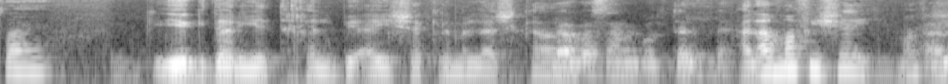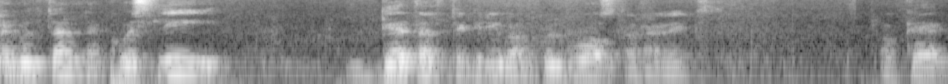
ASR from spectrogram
صحيح. يقدر يدخل بأي شكل من لا الاشكال بس أنا قلت لك. الآن ما في شيء ما في أنا شيء. قلت لك ويسلي قتل تقريبا كل roster NXT okay؟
